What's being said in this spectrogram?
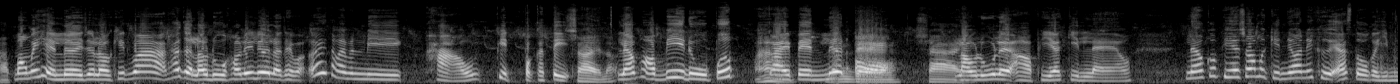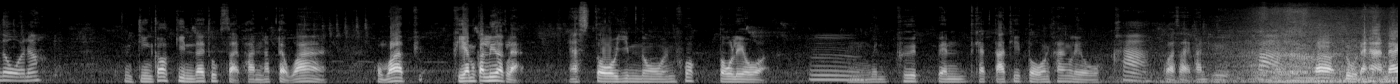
รับ มองไม่เห็นเลยจะเราคิดว่าถ้าเกิดเราดูเขาเรื่อยๆ เราจะว่า เอ้ยทำไมมันมีขาวผิดปกติ ใช่แล้วแล้วพอบี้ดูปุ๊บอ่ากลายเป็นเลือดแดอองก ๆใช่เรารู้เลยอ้าวเพียกินแล้ว แล้วก็เพียชอบมากินยอดนี่คือแอสโตกับยิมโนเนาะ จริงๆก็กินได้ทุกสายพันธุ์ครับ แต่ว่าผมว่าเพียมก็เลือกแหละแอสโตยิมโนเป็นพวก โตเร็วอะอืมอืมเป็นพืชเป็นแคคตัสที่โตค่อนข้างเร็วค่ะ กว่าสายพันธุ์อื่น ค่ะ ก็ดูดอาหารได้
